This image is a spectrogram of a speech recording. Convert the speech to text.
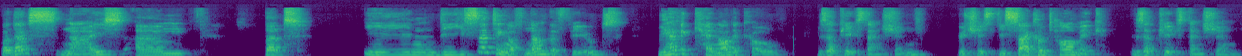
well, that's nice, um, but in the setting of number fields, we have a canonical ZP extension, which is the cyclotomic ZP extension.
